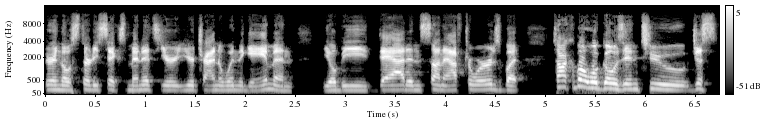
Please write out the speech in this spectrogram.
during those 36 minutes you're you're trying to win the game, and you'll be dad and son afterwards. But talk about what goes into just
